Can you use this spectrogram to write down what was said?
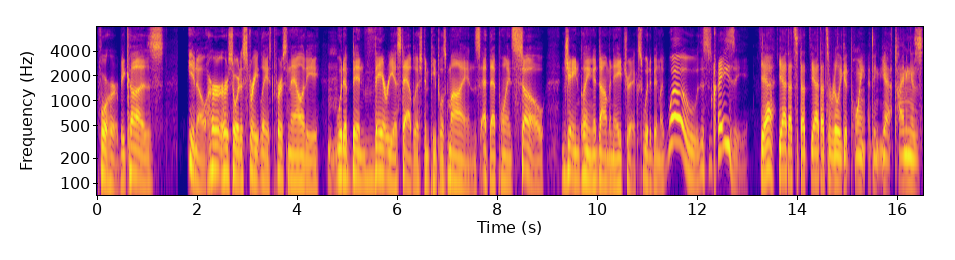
for her because you know her her sort of straight laced personality would have been very established in people's minds at that point. So Jane playing a dominatrix would have been like, "Whoa, this is crazy." Yeah, yeah, that's that. Yeah, that's a really good point. I think yeah, timing is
